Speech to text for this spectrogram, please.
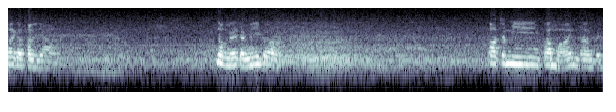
หรือว่ากับภรรยานอกเหนือจากนี้ก็ อาจจะมีความหมายทางเป็น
